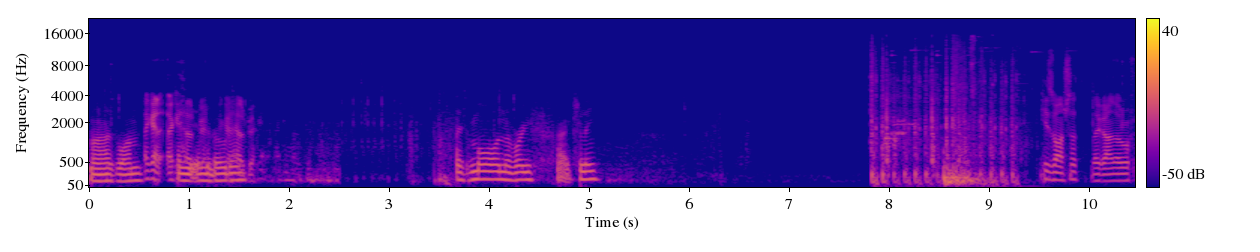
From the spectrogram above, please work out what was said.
No, there's one. I can. I can In- help in you. the I can building. help you. There's more on the roof actually. He's one shot. The guy on the roof.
